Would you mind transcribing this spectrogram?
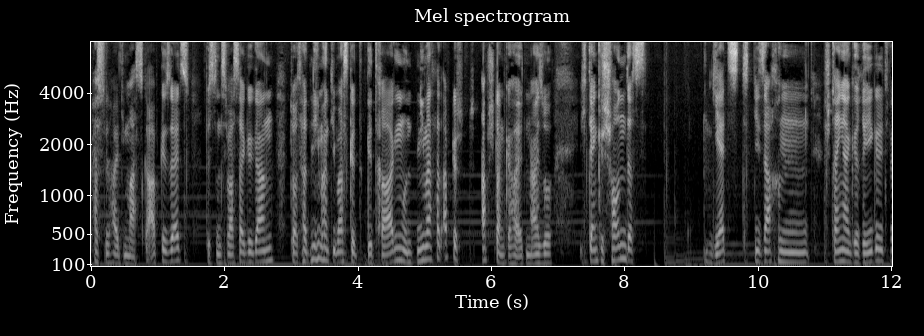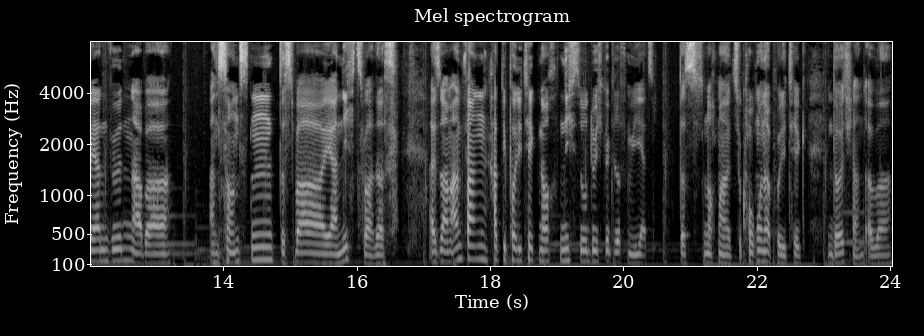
hast du halt die Maske abgesetzt, bist ins Wasser gegangen. Dort hat niemand die Maske getragen und niemand hat Abge Abstand gehalten. Also ich denke schon, dass jetzt die Sachen strenger geregelt werden würden, aber ansonsten, das war ja nichts, war das. Also am Anfang hat die Politik noch nicht so durchgegriffen wie jetzt. Das nochmal zur Corona-Politik in Deutschland, aber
